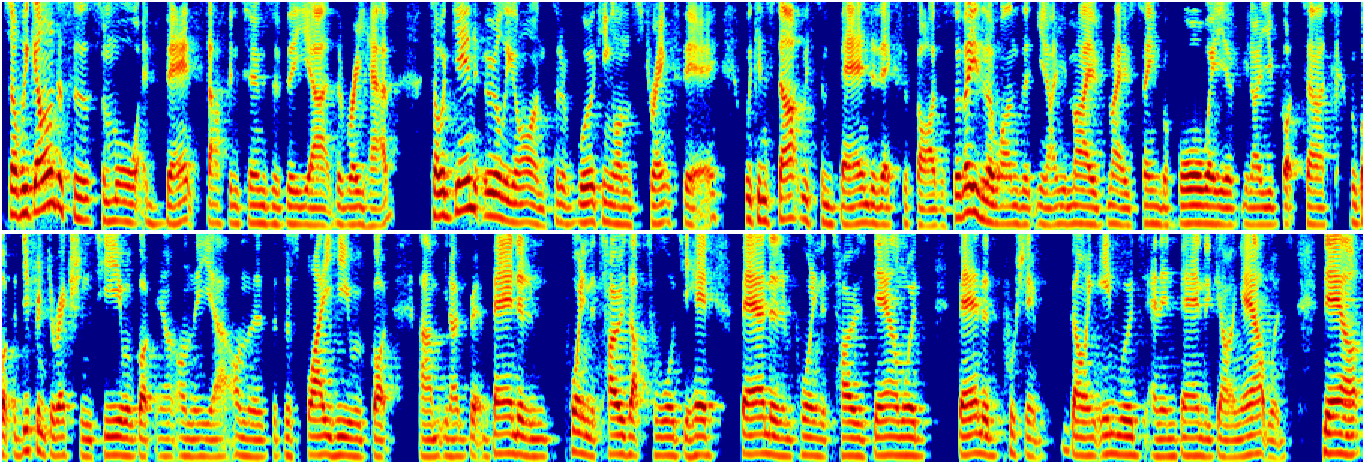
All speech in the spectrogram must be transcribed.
So if we go into some more advanced stuff in terms of the uh, the rehab, so again early on, sort of working on strength there, we can start with some banded exercises. So these are the ones that you know you may have may have seen before, where you you know you've got uh, we've got the different directions here. We've got you know, on the uh, on the, the display here, we've got um, you know banded and pointing the toes up towards your head, banded and pointing the toes downwards, banded pushing it going inwards, and then banded going outwards. Now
